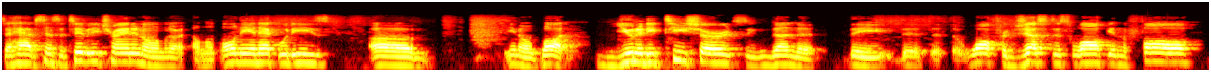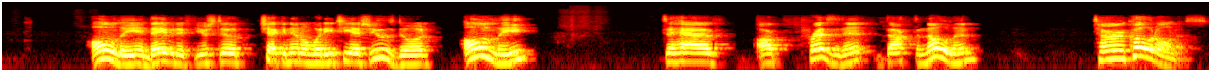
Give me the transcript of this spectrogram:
to have sensitivity training on the, on the inequities. Um, you know, bought Unity T-shirts. and done the the, the the, the Walk for Justice walk in the fall. Only, and David, if you're still checking in on what ETSU is doing, only to have our president, Dr. Noland, turn coat on us.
